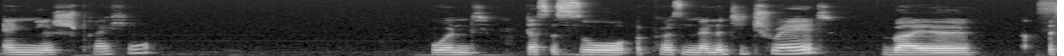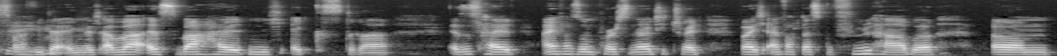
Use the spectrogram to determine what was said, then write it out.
Englisch spreche. Und das ist so a personality trait, weil es war Same. wieder Englisch, aber es war halt nicht extra. Es ist halt einfach so ein Personality Trait, weil ich einfach das Gefühl habe, ähm,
